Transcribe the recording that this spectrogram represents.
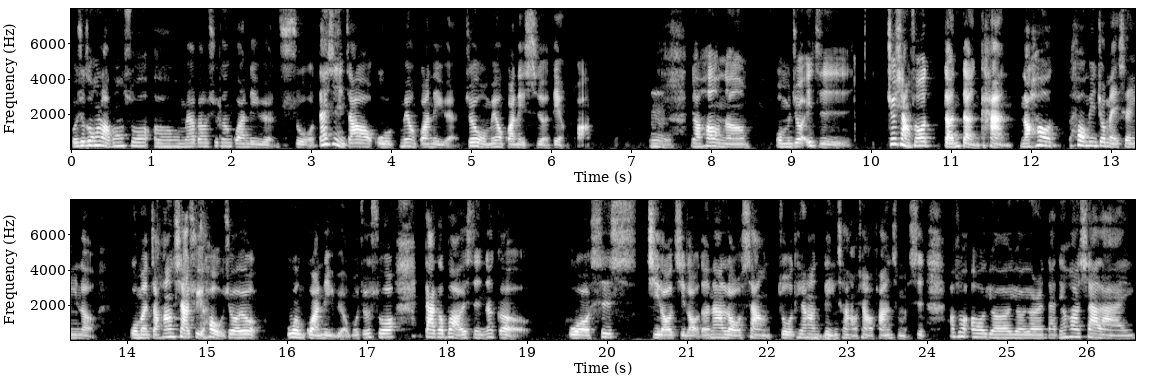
我就跟我老公说，呃，我们要不要去跟管理员说？但是你知道我没有管理员，就是我没有管理师的电话。嗯，然后呢，我们就一直就想说等等看，然后后面就没声音了。我们早上下去以后，我就又问管理员，我就说大哥不好意思，那个我是几楼几楼的，那楼上昨天凌晨好像有发生什么事？他说哦，有有有人打电话下来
